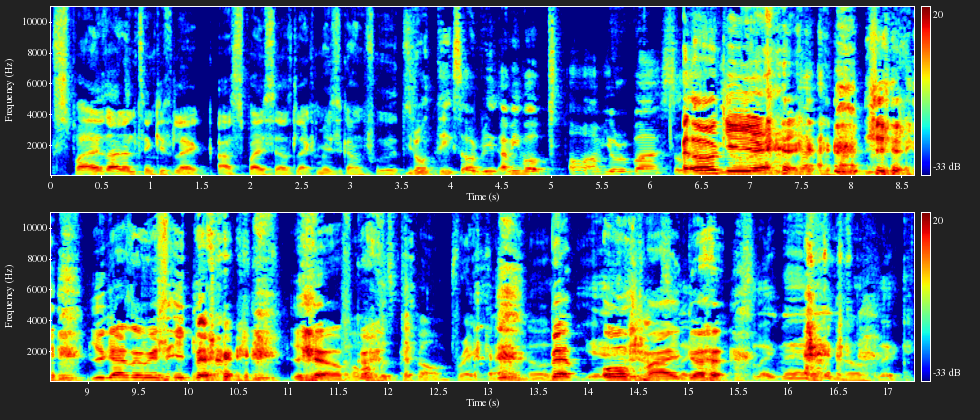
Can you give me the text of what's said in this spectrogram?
spice. I don't think it's like as spicy as like Mexican food. You don't think so? Really? I mean, well, oh, I'm Yoruba, so. Like, Okay, you know, yeah. yeah. You guys always eat pepper. yeah, of My mom course. puts pepper on bread, guys. You know, Pep- like, oh it's my like- God. It's like man, you know, like.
